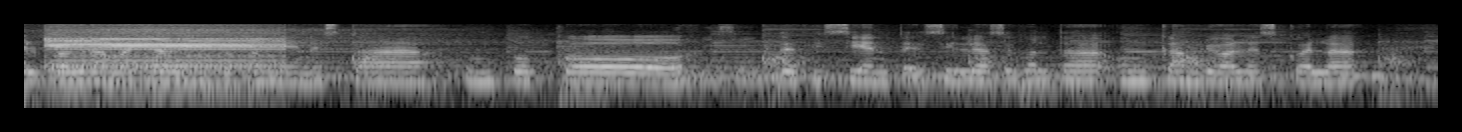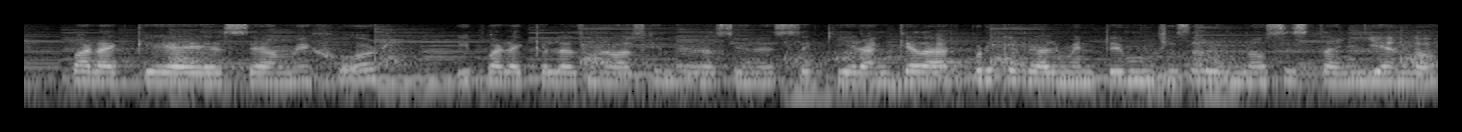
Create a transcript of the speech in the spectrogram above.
el programa académico también está un poco deficiente. Sí le hace falta un cambio a la escuela para que sea mejor y para que las nuevas generaciones se quieran quedar porque realmente muchos alumnos están yendo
